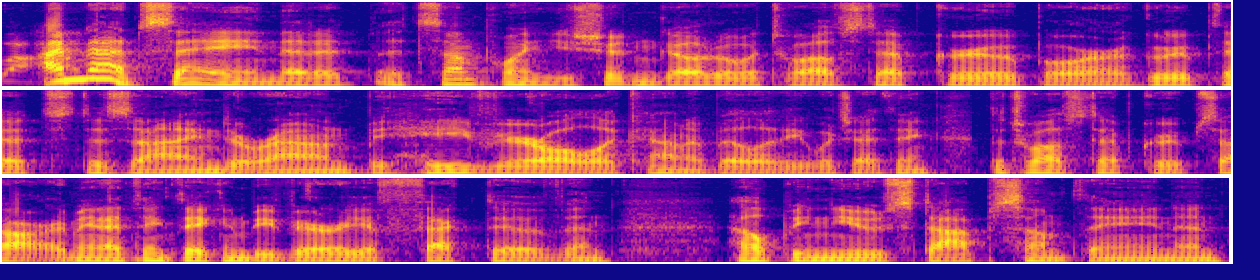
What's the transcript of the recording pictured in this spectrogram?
I'm not saying that at, at some point you shouldn't go to a 12 step group or a group that's designed around behavioral accountability, which I think the 12 step groups are. I mean, I think they can be very effective in helping you stop something and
